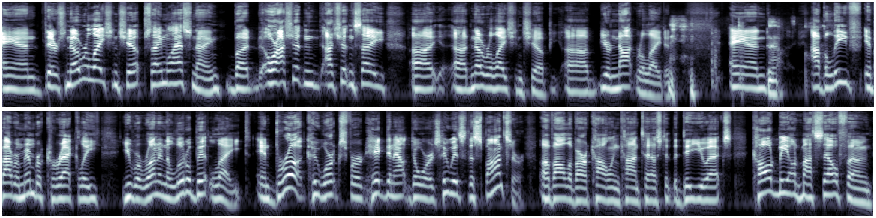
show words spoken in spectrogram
and there's no relationship, same last name, but or I shouldn't I shouldn't say uh, uh, no relationship. Uh, you're not related, and. Yeah I believe, if I remember correctly, you were running a little bit late. And Brooke, who works for Higdon Outdoors, who is the sponsor of all of our calling contest at the DUX, called me on my cell phone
